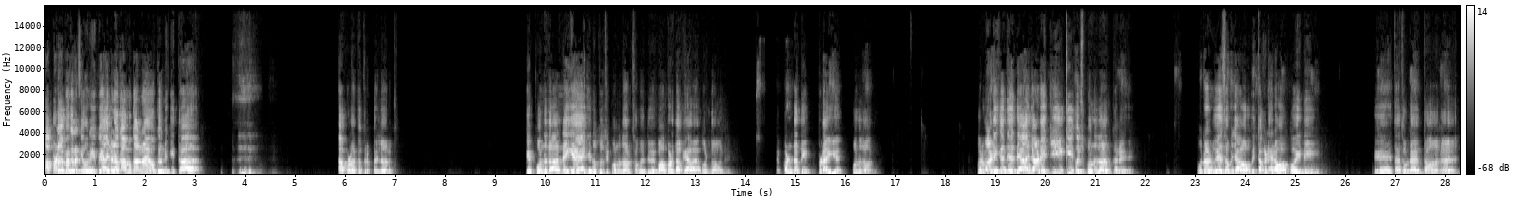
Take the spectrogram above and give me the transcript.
ਆਪਣਾ ਫਿਕਰ ਕਿਉਂ ਨਹੀਂ ਪਿਆ? ਜਿਹੜਾ ਕੰਮ ਕਰਨਾ ਹੈ ਉਹ ਕਿਉਂ ਨਹੀਂ ਕੀਤਾ? ਆਪਣਾ ਫਿਕਰ ਪਹਿਲਾਂ ਰੱਖੋ। ਇਹ ਪੁੰਨਦਾਨ ਨਹੀਂ ਹੈ ਜਿਹਨੂੰ ਤੁਸੀਂ ਪੁੰਨਦਾਨ ਸਮਝਦੇ ਹੋ। ਬਾਹਮਣ ਦਾ ਕਿਹਾ ਹੋਇਆ ਪੁੰਨਦਾਨ ਹੈ। ਇਹ ਪੰਡਤ ਦੀ ਪੜ੍ਹਾਈ ਹੈ ਪੁੰਨਦਾਨ। ਗੁਰਬਾਣੀ ਕਹਿੰਦੇ ਦਿਆ ਜਾਣੇ, ਜੀ ਕੀ ਕੁਛ ਪੁੰਨਦਾਨ ਕਰੇ। ਉਹਨਾਂ ਨੂੰ ਇਹ ਸਮਝਾਓ ਵੀ ਤਕੜੇ ਰਹੋ, ਕੋਈ ਨਹੀਂ ਇਹ ਤਾਂ ਤੁਹਾਡਾ ਇਮਤਿਹਾਨ ਹੈ।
